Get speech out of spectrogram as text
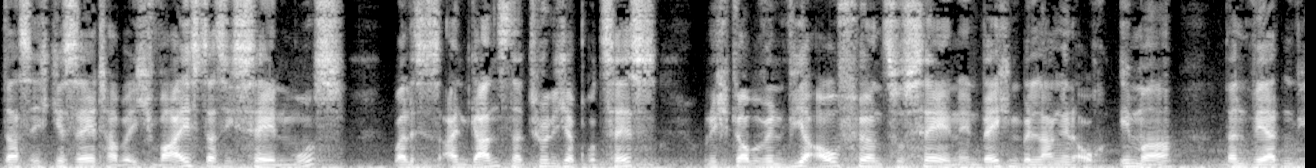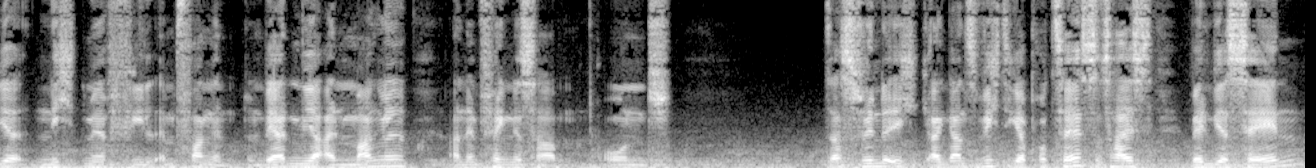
dass ich gesät habe. Ich weiß, dass ich säen muss, weil es ist ein ganz natürlicher Prozess. Und ich glaube, wenn wir aufhören zu säen, in welchen Belangen auch immer, dann werden wir nicht mehr viel empfangen. Dann werden wir einen Mangel an Empfängnis haben. Und das finde ich ein ganz wichtiger Prozess. Das heißt, wenn wir säen,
